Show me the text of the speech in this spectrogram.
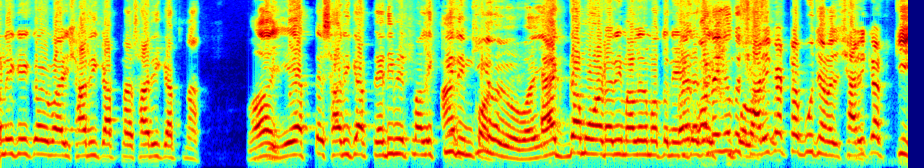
অনেকেই কয় ভাই শাড়ি কাটনা শাড়ি কাটনা ভাই শাড়ি কাট রেডিমেড কি ভাই? একদম অর্ডারি মালের অনেকে শাড়ি বুঝে না যে শাড়ি কাঠ কি?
